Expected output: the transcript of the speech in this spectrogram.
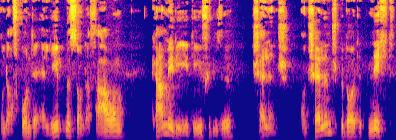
Und aufgrund der Erlebnisse und Erfahrungen kam mir die Idee für diese Challenge. Und Challenge bedeutet nicht,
